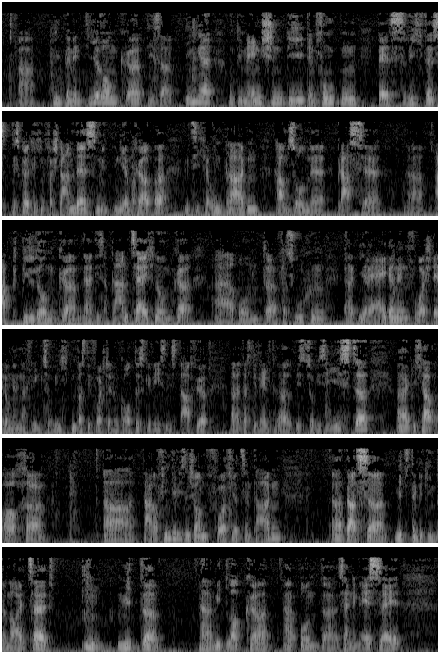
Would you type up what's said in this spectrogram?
Implementierung dieser Dinge und die Menschen, die den Funken des Lichtes des göttlichen Verstandes mit, in ihrem Körper mit sich herumtragen, haben so eine blasse äh, Abbildung äh, dieser Planzeichnung äh, und äh, versuchen ihre eigenen Vorstellungen nach dem zu richten, was die Vorstellung Gottes gewesen ist dafür, dass die Welt ist so, wie sie ist. ich habe auch darauf hingewiesen schon vor 14 Tagen, dass mit dem Beginn der Neuzeit, mit, mit Locke und seinem Essay,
